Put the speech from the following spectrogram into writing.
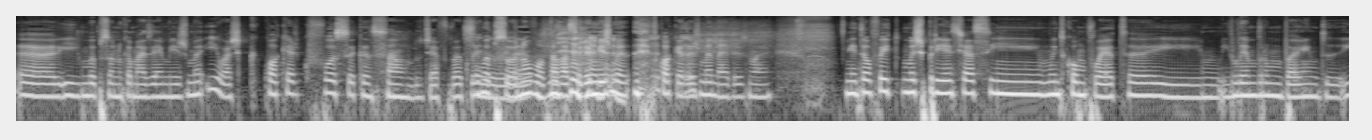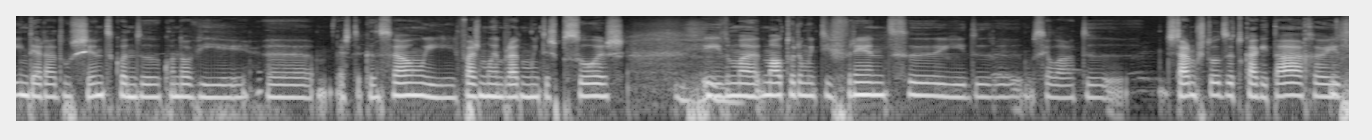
Uh, e uma pessoa nunca mais é a mesma. E eu acho que qualquer que fosse a canção do Jeff Buckley, Sem uma pessoa dúvida. não voltava a ser a mesma de qualquer das maneiras, não é? Então foi uma experiência assim muito completa e, e lembro-me bem de ainda era adolescente quando, quando ouvi uh, esta canção e faz-me lembrar de muitas pessoas e de uma, de uma altura muito diferente e de, sei lá, de, de estarmos todos a tocar guitarra e de,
